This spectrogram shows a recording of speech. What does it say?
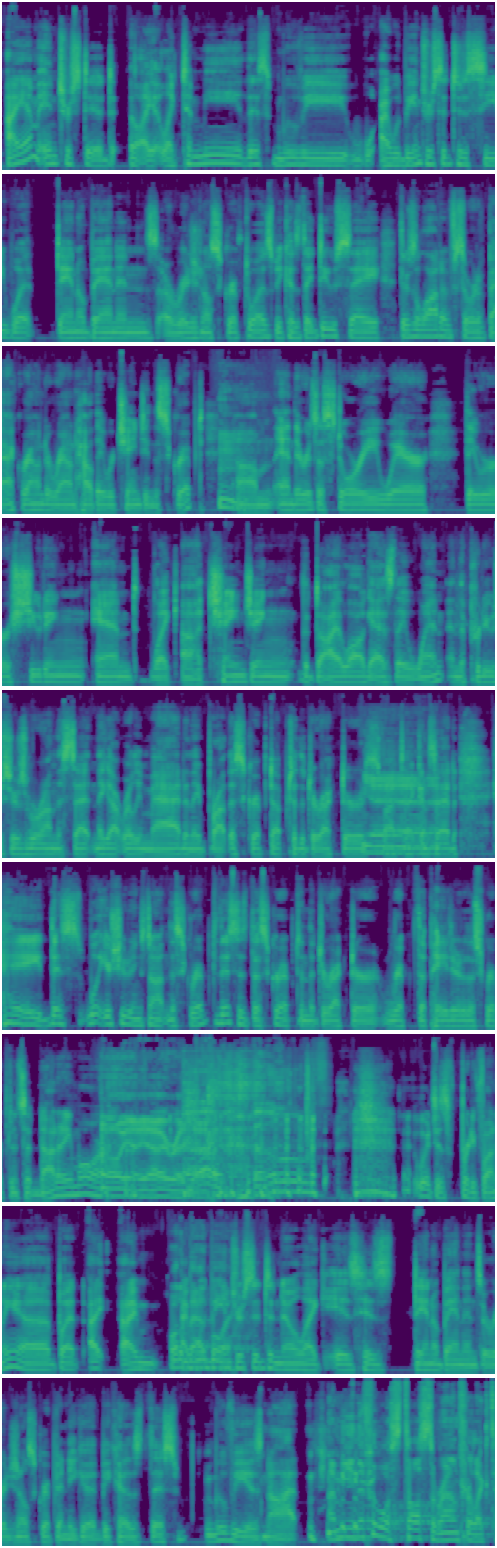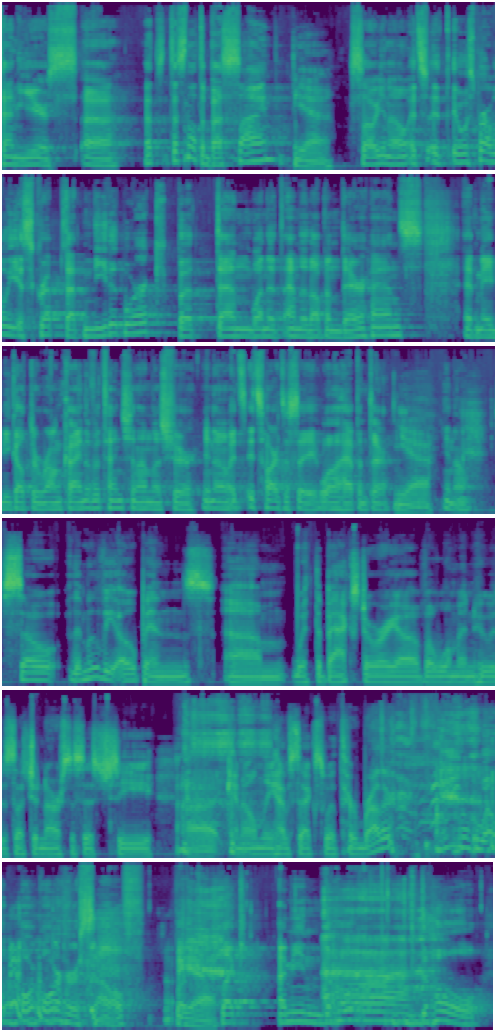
I am interested. Like, like to me, this movie, I would be interested to see what Dan O'Bannon's original script was because they do say there's a lot of sort of background around how they were changing the script. Um, and there is a story where they were shooting and like uh, changing the dialogue as they went, and the producers were on the set and they got really mad and they brought the script up to the director Yeah, Svatek yeah, and yeah. said, "Hey, this what you're shooting's not in the script. This is the script." And the director ripped the page out of the script and said, "Not anymore." oh yeah, yeah, I read that. which is pretty funny. Uh, but I, I'm, What a I bad would be interested to know like, is his Dan O'Bannon's original script any good? Because this movie is not. I mean, if it was tossed around for like ten years, uh, that's that's not the best sign. yeah. So you know, it's it, it was probably a script that needed work, but then when it ended up in their hands, it maybe got the wrong kind of attention. I'm not sure. You know, it's it's hard to say what happened there. Yeah. You know. So the movie opens um, with the backstory of a woman who is such a narcissist she uh, can only have sex with her brother. well, or, or herself. But Yeah. Like, I mean, the whole, the whole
